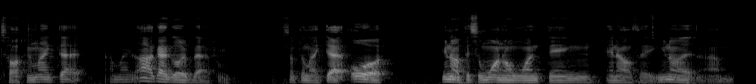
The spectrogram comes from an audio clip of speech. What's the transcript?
talking like that. I'm like, oh, I gotta go to the bathroom, something like that. Or, you know, if it's a one-on-one thing, and I'll say, you know, I'm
